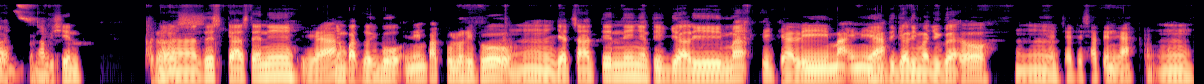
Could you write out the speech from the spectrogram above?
Nah, ngabisin. Terus Nah, terus kaste nih ya, yang 40.000. ini 40.000. Hmm, jet satin nih yang 35. 35 ini ya. Ini 35 juga. Tuh, Hmm, ya jadi satin ya. hmm.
